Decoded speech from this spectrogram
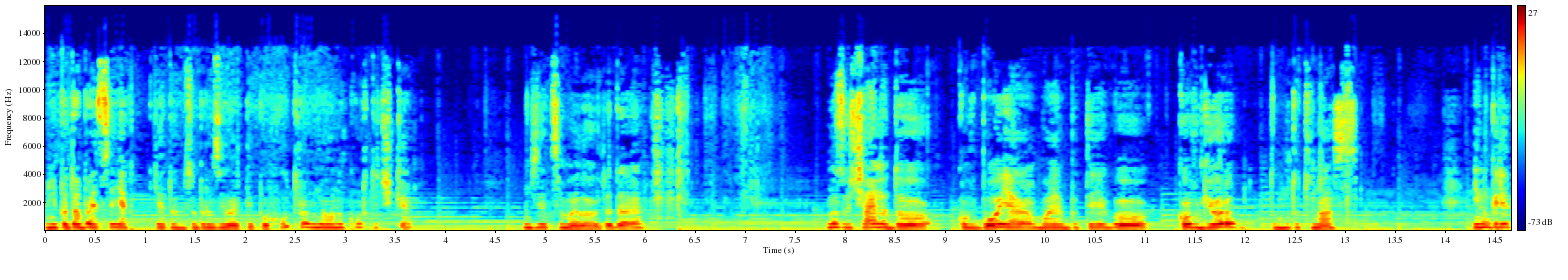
Мені подобається, як я тут зобразила типу хутро в нього на курточці. Мені здається, мило виглядає. Ну, звичайно, до ковбоя має бути його ковгерл, тому тут у нас Інгрід.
